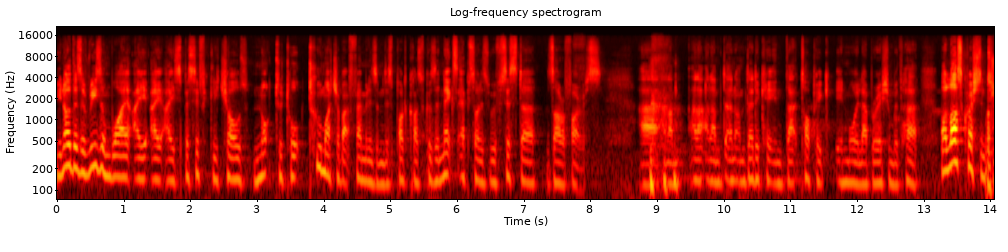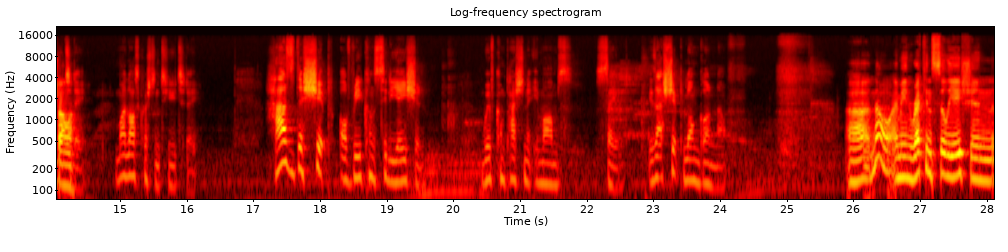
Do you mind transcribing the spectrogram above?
You know, there's a reason why I, I, I specifically chose not to talk too much about feminism in this podcast because the next episode is with Sister Zara Faris. Uh, and, I'm, and, I, and, I'm, and I'm dedicating that topic in more elaboration with her. My last question to Mashallah. you today. My last question to you today. Has the ship of reconciliation with compassionate imams sailed? Is that ship long gone now? Uh, no, I mean, reconciliation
